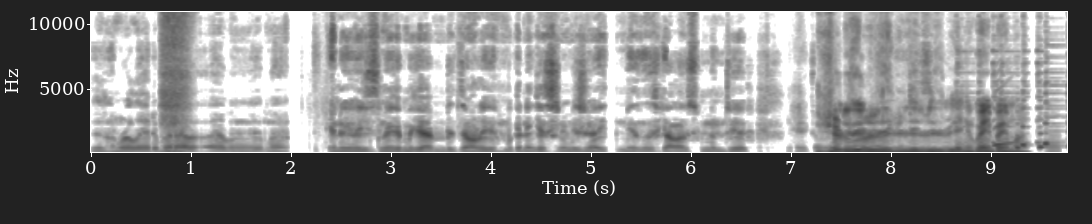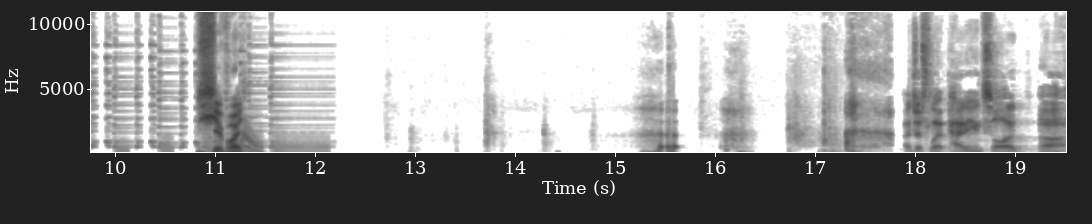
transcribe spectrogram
This is unrelated, but I, I haven't, man. Anyways, nigga, me got but only мы когда не с ними же, не знаю, сказал, с ним же. Бля, нихуя не понимаю. Ебать. I just let Paddy inside uh,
